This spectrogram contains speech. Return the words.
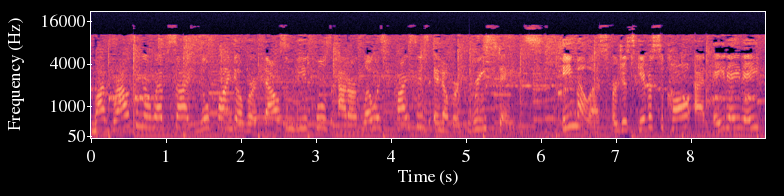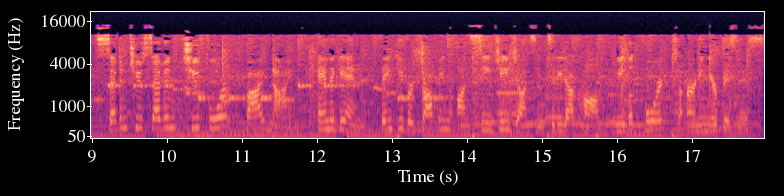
By browsing our website, you'll find over a thousand vehicles at our lowest prices in over three states. Email us or just give us a call at 888-727-2459. And again, thank you for shopping on CGJohnsonCity.com. We look forward to earning your business.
